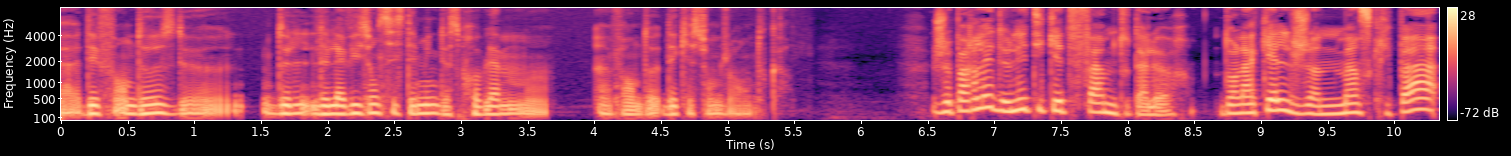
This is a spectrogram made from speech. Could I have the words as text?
euh, défendeuse de, de, la vision systémique de ce problème, euh, enfin des questions de genre en tout cas. Je parlais de l'étiquette femme tout à l'heure, dans laquelle je ne m'inscris pas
